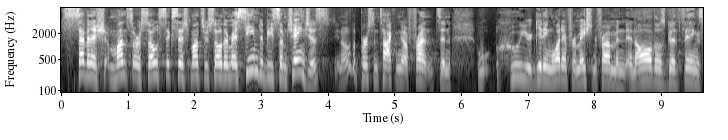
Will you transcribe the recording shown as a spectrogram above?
seven-ish months or so, six-ish months or so, there may seem to be some changes, you know, the person talking up front and who you're getting what information from and, and all those good things,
